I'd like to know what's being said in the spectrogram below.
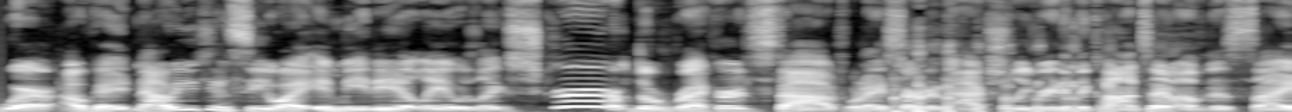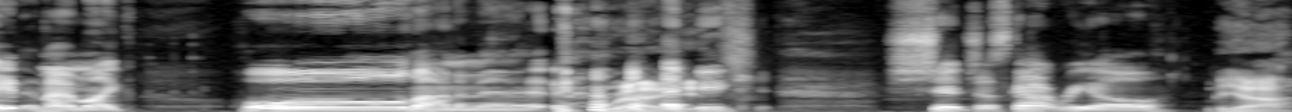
where okay now you can see why immediately it was like screw the record stopped when i started actually reading the content of this site and i'm like hold on a minute Right. like, shit just got real Yeah.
